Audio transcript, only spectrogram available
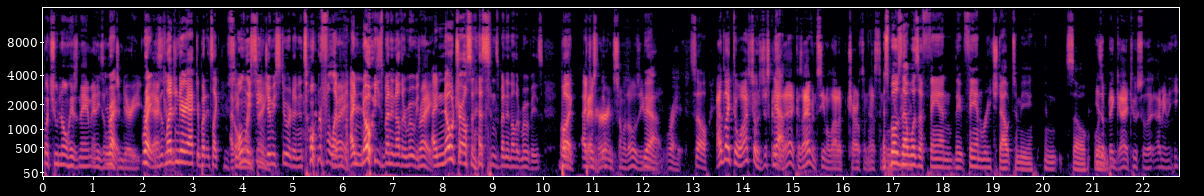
but you know his name, and he's a Right. legendary. Right, actor. he's a legendary actor, but it's like You've I've seen only seen thing. Jimmy Stewart, and it's wonderful. Like Right. I know he's been in other movies. Right. I know Charleston Heston's been in other movies, but like I Ben just Hur and some of those. Even. yeah, right. So I'd like to watch those just because Yeah. of that. Because I haven't seen a lot of Charlton Heston. I suppose that either. was a fan. The fan reached out to me, and so He's a big guy too, so that I mean, he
